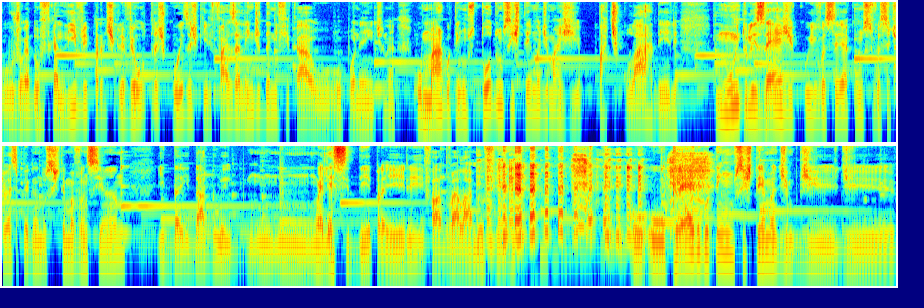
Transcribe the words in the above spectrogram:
o jogador fica livre para descrever outras coisas que ele faz além de danificar o, o oponente, né? O mago tem um, todo um sistema de magia particular dele, muito lisérgico, e você é como se você estivesse pegando o sistema vanciano e, e dado um, um LSD para ele e falado, vai lá, meu filho. o, o, clérigo tem um sistema de, de, de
